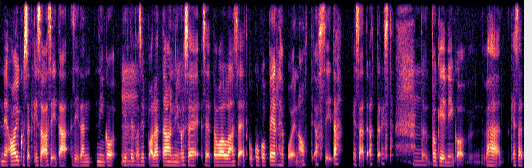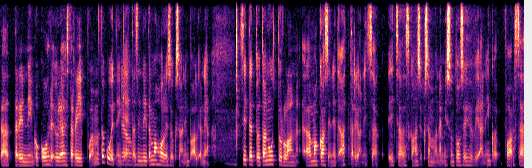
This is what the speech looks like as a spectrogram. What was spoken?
ne aikuisetkin saa siitä, siitä niin irti tosi paljon. Tämä on niin se, se tavallaan se, että kun koko perhe voi nauttia siitä kesäteatterista. Mm. Toki niin vähän kesäteatterin niin kohdeyleisöstä riippuen, mutta kuitenkin, Joo. että niitä mahdollisuuksia on niin paljon. Ja sitten tuota, Nutturlan Makasiniteatteri on itse, itse asiassa myös yksi semmoinen, missä on tosi hyviä niin farsseja,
